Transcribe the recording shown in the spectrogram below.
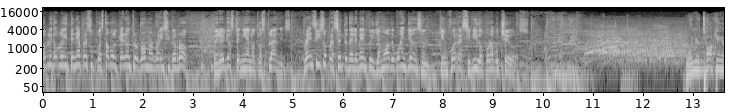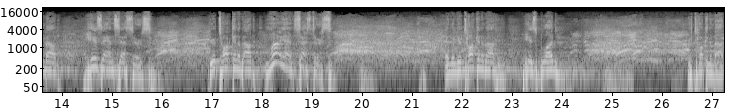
WWE tenía presupuestado el careo entre Roman Reigns y The Rock, pero ellos tenían otros planes. Reigns se hizo presente en el evento y llamó a Dwayne Johnson, quien fue recibido por abucheos. When you're talking about his ancestors, you're talking about my ancestors. And when you're talking about his blood, you're talking about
